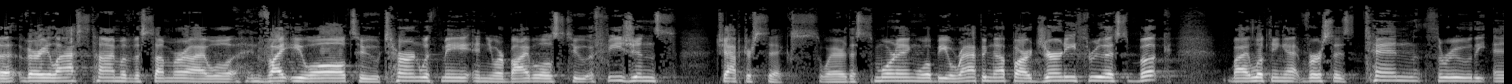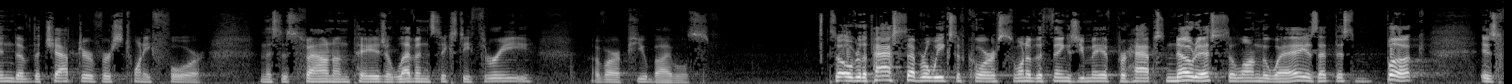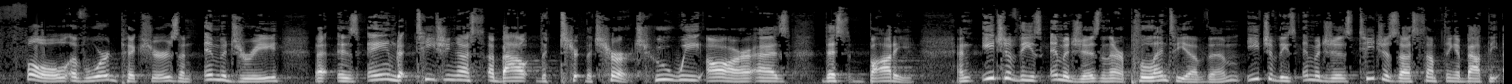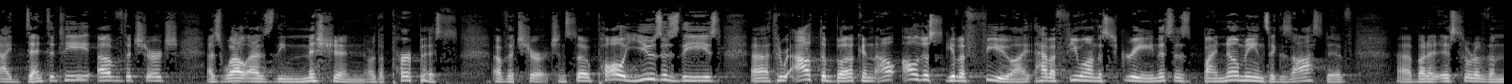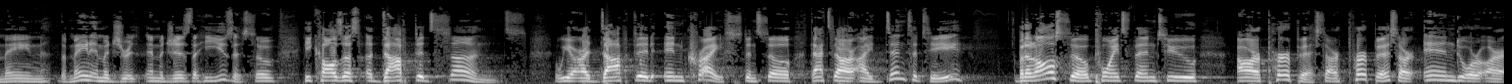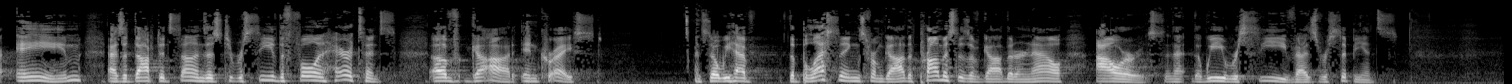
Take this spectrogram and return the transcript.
the very last time of the summer, I will invite you all to turn with me in your Bibles to Ephesians chapter 6, where this morning we'll be wrapping up our journey through this book by looking at verses 10 through the end of the chapter, verse 24. And this is found on page 1163 of our Pew Bibles. So, over the past several weeks, of course, one of the things you may have perhaps noticed along the way is that this book is full of word pictures and imagery that is aimed at teaching us about the, the church, who we are as this body. And each of these images, and there are plenty of them, each of these images teaches us something about the identity of the church as well as the mission or the purpose of the church. And so Paul uses these uh, throughout the book, and I'll, I'll just give a few. I have a few on the screen. This is by no means exhaustive. Uh, but it is sort of the main, the main image, images that he uses. So he calls us adopted sons. We are adopted in Christ. And so that's our identity. But it also points then to our purpose. Our purpose, our end or our aim as adopted sons is to receive the full inheritance of God in Christ. And so we have the blessings from God, the promises of God that are now ours and that, that we receive as recipients.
